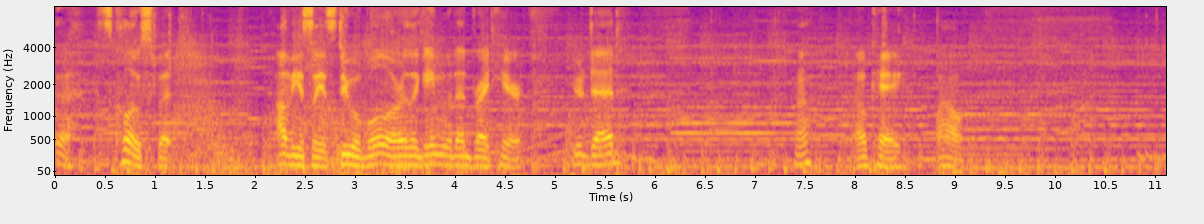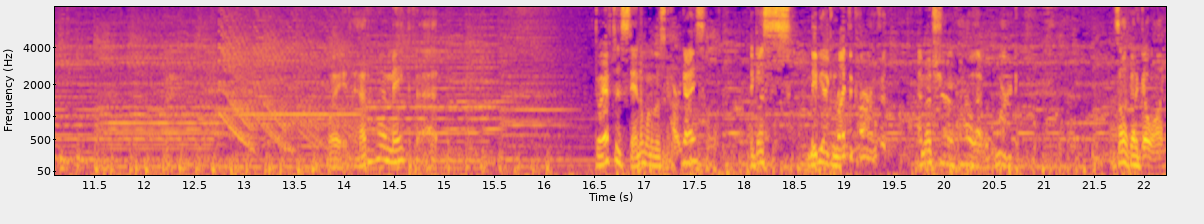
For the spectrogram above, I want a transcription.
Ugh, it's close, but obviously it's doable, or the game would end right here. You're dead. Huh? Okay. Wow. Wait, how do I make that? Do I have to stand on one of those car guys? I guess maybe I can ride the car over. I'm not sure how that would work. That's all I gotta go on.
